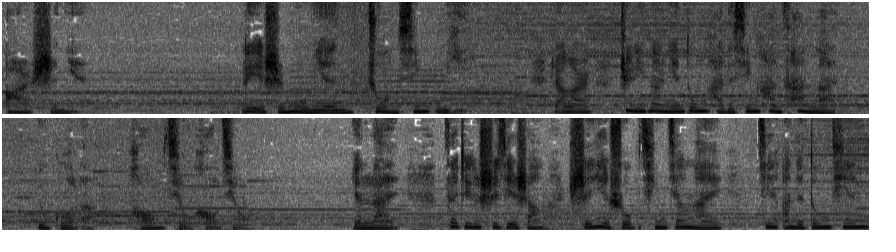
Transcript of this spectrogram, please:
二十年？烈士暮年，壮心不已。然而，距离那年东海的星汉灿烂，又过了好久好久。原来，在这个世界上，谁也说不清将来建安的冬天，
